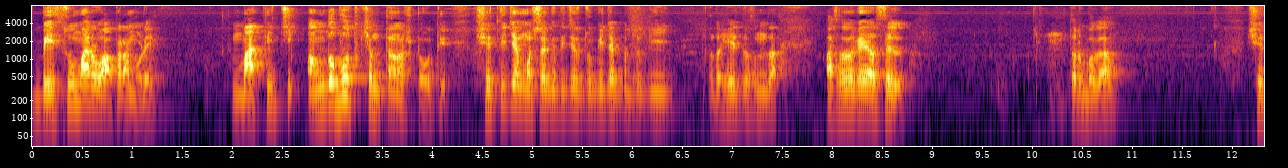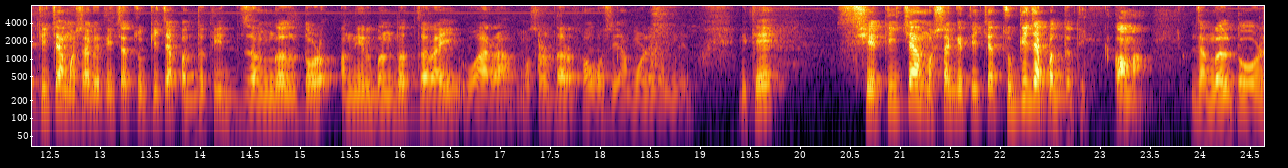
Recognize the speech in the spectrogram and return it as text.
बेसुमार वापरामुळे मातीची अंगभूत क्षमता नष्ट होते. शेतीच्या मशागतीच्या चुकीच्या पद्धती आता हे जर समजा असं जर काही असेल तर बघा शेतीच्या मशागतीच्या चुकीच्या पद्धती जंगलतोड अनिर्बंध चराई वारा मुसळधार पाऊस यामुळे जमिनी इथे शेतीच्या मशागतीच्या चुकीच्या पद्धती कॉमा जंगलतोड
